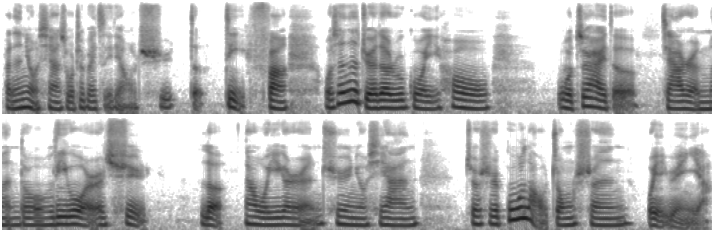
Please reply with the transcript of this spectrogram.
反正纽西兰是我这辈子一定要去的地方。我甚至觉得，如果以后我最爱的家人们都离我而去了，那我一个人去纽西兰就是孤老终生，我也愿意啊。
